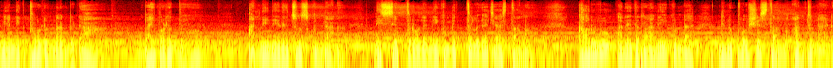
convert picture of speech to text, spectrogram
నేను నీకు తోడున్నాను బిడ్డ భయపడొద్దు. అన్నీ నేనే చూసుకుంటాను. నీ శత్రువుల్ని నీకు మిత్రులుగా చేస్తాను. కరువు అనేది రానియకుండా నిన్ను పోషిస్తాను అంటున్నాడు.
